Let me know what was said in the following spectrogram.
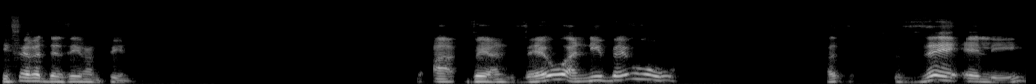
תפארת דזיר אנפין. והוא, אני והוא, אז זה אלי,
